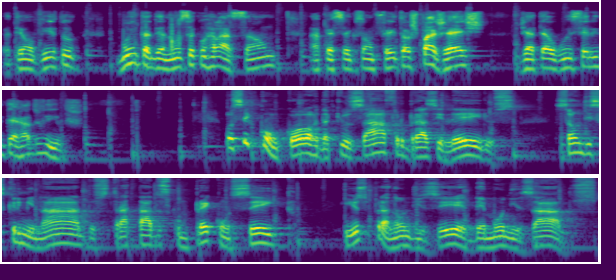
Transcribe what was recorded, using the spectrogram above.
Eu tenho ouvido muita denúncia com relação à perseguição feita aos pajés de até alguns serem enterrados vivos. Você concorda que os afro-brasileiros são discriminados, tratados com preconceito, isso para não dizer demonizados,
